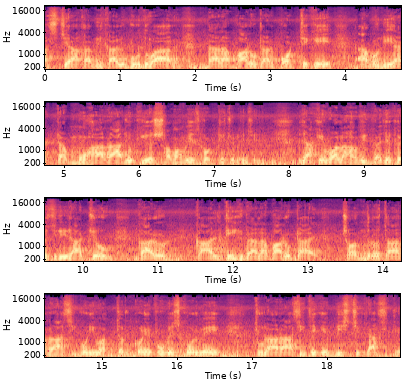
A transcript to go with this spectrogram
আসছে, আগামীকাল বুধবার বেলা বারোটার পর থেকে এমনই একটা মহা রাজকীয় সমাবেশ ঘটতে চলেছে, যাকে বলা হবে গজকেশরী রাজযোগ। কারণ কাল ঠিক বেলা বারোটায় চন্দ্র তার রাশি পরিবর্তন করে প্রবেশ করবে। তুলা রাশি থেকে বৃশ্চিক রাশিতে।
